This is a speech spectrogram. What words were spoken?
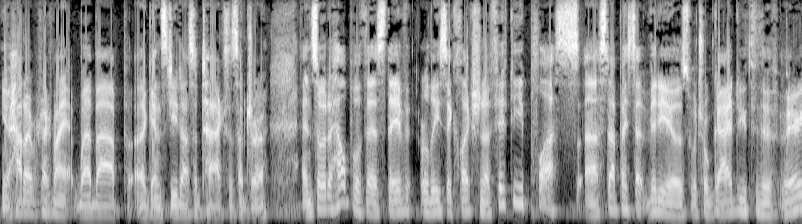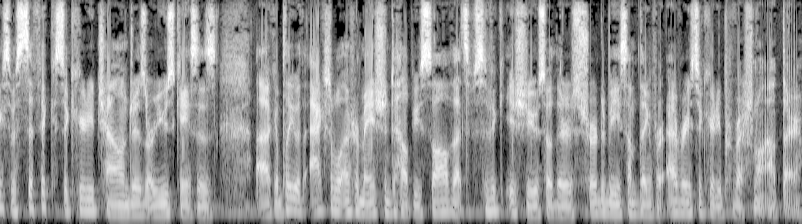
you know how do I protect my web app against DDoS attacks, etc. And so to help with this, they've released a collection of 50 plus step by step videos which will guide you through the very specific security challenges or use cases, uh, complete with actionable information to help you solve that specific issue. So there's sure to be something for every security professional out there.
